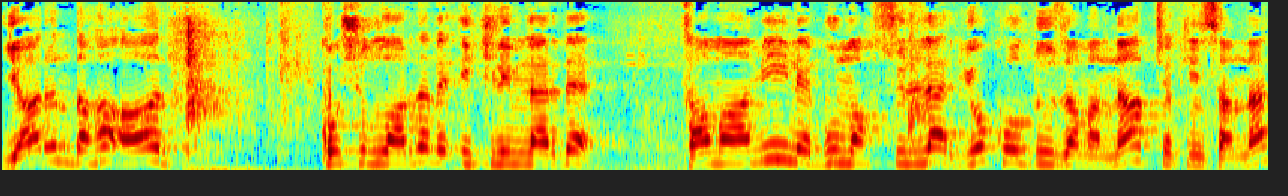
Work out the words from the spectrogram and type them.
Yarın daha ağır koşullarda ve iklimlerde tamamıyla bu mahsuller yok olduğu zaman ne yapacak insanlar?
